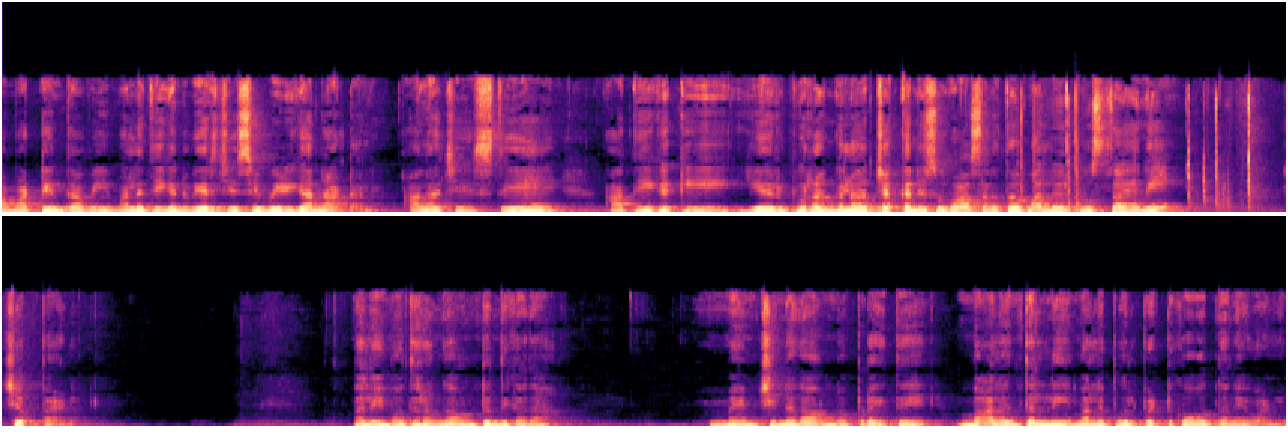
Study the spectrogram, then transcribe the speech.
ఆ మట్టిని తవ్వి మల్లె తీగను వేరు చేసి విడిగా నాటాలి. అలా చేస్తే ఆ తీగకి ఎరుపు రంగులో చక్కని సువాసనతో మల్లెలు పూస్తాయని చెప్పాడు. భలే మధురంగా ఉంటుంది కదా. మేము చిన్నగా ఉన్నప్పుడైతే బాలింతల్ని మల్లెపూలు పెట్టుకోవద్దనేవాళ్ళు.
